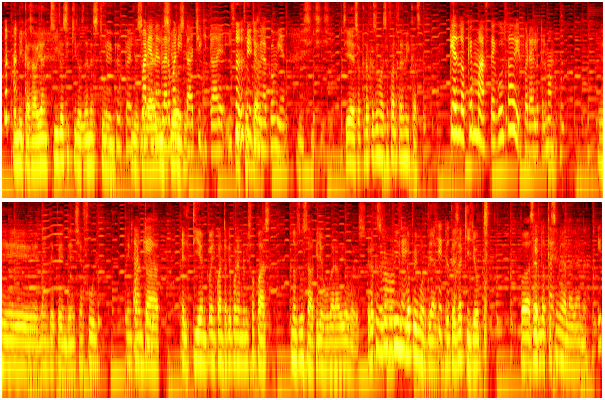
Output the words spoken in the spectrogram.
En mi casa habían kilos y kilos de Nestum. Sí, y Mariana es la hermanita chiquita de él. Sí, y yo me la comía. Y sí, sí, sí. Sí, eso creo que eso me hace falta de mi casa. ¿Qué es lo que más te gusta de vivir fuera del Hotel Mama? Eh, la independencia full. En O sea, cuanto que- a el tiempo, en cuanto a que, por ejemplo, mis papás no les gustaba que yo jugara videojuegos. Creo que eso es lo, Ah, lo primordial. Sí. Entonces aquí yo pff, puedo hacer lo que se me da la gana. True.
